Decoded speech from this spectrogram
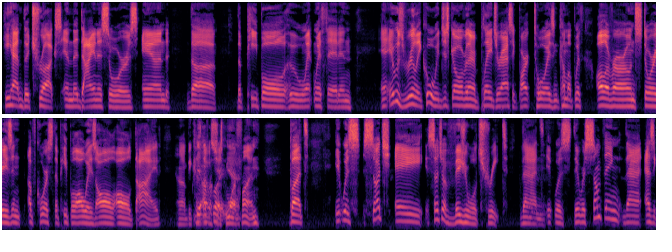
He had the trucks and the dinosaurs and the the people who went with it and and it was really cool. We'd just go over there and play Jurassic Park toys and come up with all of our own stories. And of course, the people always all all died uh, because yeah, that was course, just more yeah. fun. But it was such a such a visual treat that mm. it was there was something that as a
